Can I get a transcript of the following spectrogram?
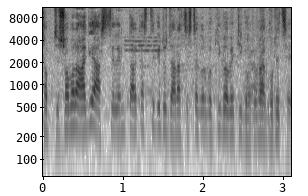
সবচেয়ে, সবার আগে আসছিলেন, তার কাছ থেকে একটু জানার চেষ্টা করব কীভাবে কি ঘটনা ঘটেছে।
